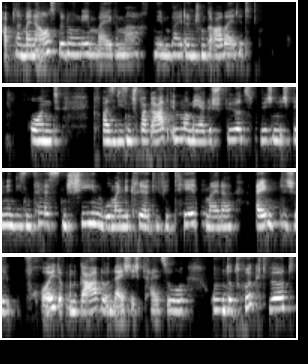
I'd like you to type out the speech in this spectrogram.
Habe dann meine Ausbildung nebenbei gemacht, nebenbei dann schon gearbeitet und quasi diesen Spagat immer mehr gespürt zwischen, ich bin in diesen festen Schienen, wo meine Kreativität, meine eigentliche Freude und Gabe und Leichtigkeit so unterdrückt wird.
